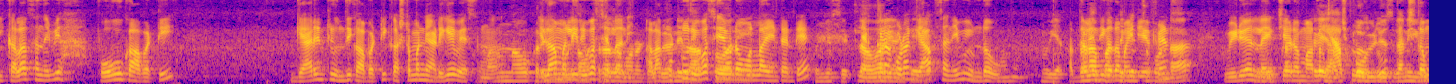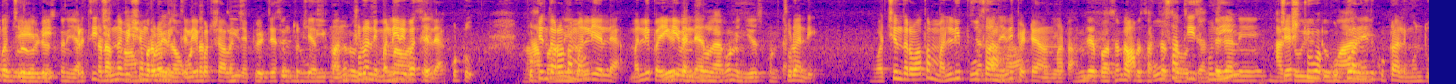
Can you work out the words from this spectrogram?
ఈ కలర్స్ అనేవి పోవు కాబట్టి గ్యారంటీ ఉంది కాబట్టి కస్టమర్ని అడిగే వేస్తున్నాను ఇలా మళ్ళీ రివర్స్ వెళ్ళాలి. అలా కుట్టు రివర్స్ లాక్కోవాలి. వల్ల ఏంటంటే ఎక్కడ కూడా గ్యాప్స్ అనేవి ఉండవు. అర్థమైంది కదా మై డియర్ ఫ్రెండ్స్ వీడియోని లైక్ చేయడం మాత్రం మర్చిపోవద్దు. ఖచ్చితంగా చేయండి. ప్రతి చిన్న విషయం కూడా మీకు తెలియపరచాలని చెప్పి ఉద్దేశంతో చేస్తున్నాను. చూడండి మళ్ళీ రివర్స్ వెళ్ళా. కుట్టు కుట్టిన తర్వాత మళ్ళీ వెళ్ళా. మళ్ళీ పైకి చేసుకుంటా. చూడండి. వచ్చిన తర్వాత మళ్ళీ పూస అనేది పెట్టాను అనమాట 100% ఆ అప్పుడు success పూస. తీసుకుని జస్ట్ ఒక కుట్టు అనేది కుట్టాలి ముందు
